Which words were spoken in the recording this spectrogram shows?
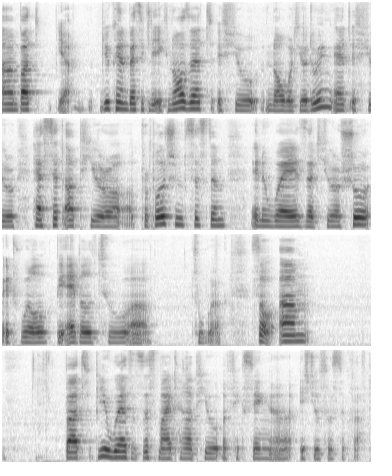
Um, but yeah, you can basically ignore that if you know what you're doing and if you have set up your propulsion system in a way that you're sure it will be able to uh, to work. So, um, but be aware that this might help you uh, fixing uh, issues with the craft.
